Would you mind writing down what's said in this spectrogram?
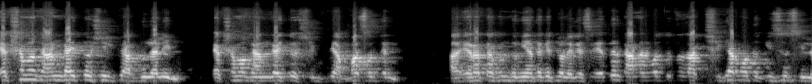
একসময় গান গাইতো শিল্পী আব্দুল আলিম, একসময় গান গাইতো শিল্পী আব্বাস হোসেন। এরা তো এখন দুনিয়া থেকে চলে গেছে। এদের গানের মধ্যে তো শিখার মতো কিছু ছিল।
